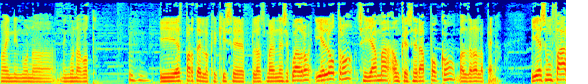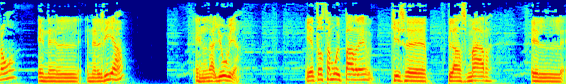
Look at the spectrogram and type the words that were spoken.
no hay ninguna ninguna gota. Y es parte de lo que quise plasmar en ese cuadro. Y el otro se llama Aunque será poco, valdrá la pena. Y es un faro en el, en el día, en la lluvia. Y entonces está muy padre. Quise plasmar el,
